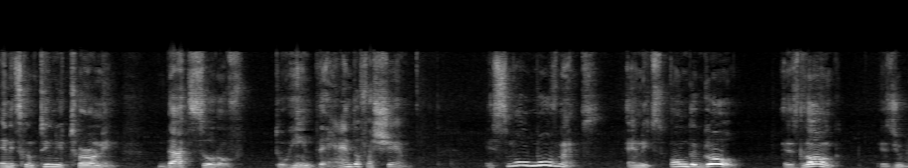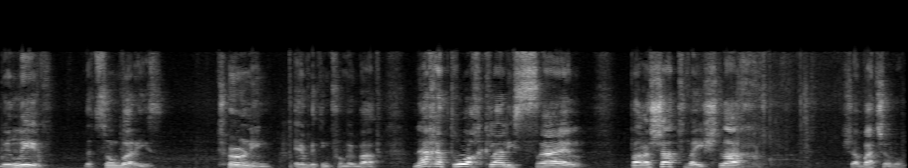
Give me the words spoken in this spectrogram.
and it's continue turning. That's sort of to him the hand of Hashem. A small movement and it's on the go as long as you believe that somebody is turning everything from above. נחת רוח כלל ישראל, פרשת וישלח, שבת שלום.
